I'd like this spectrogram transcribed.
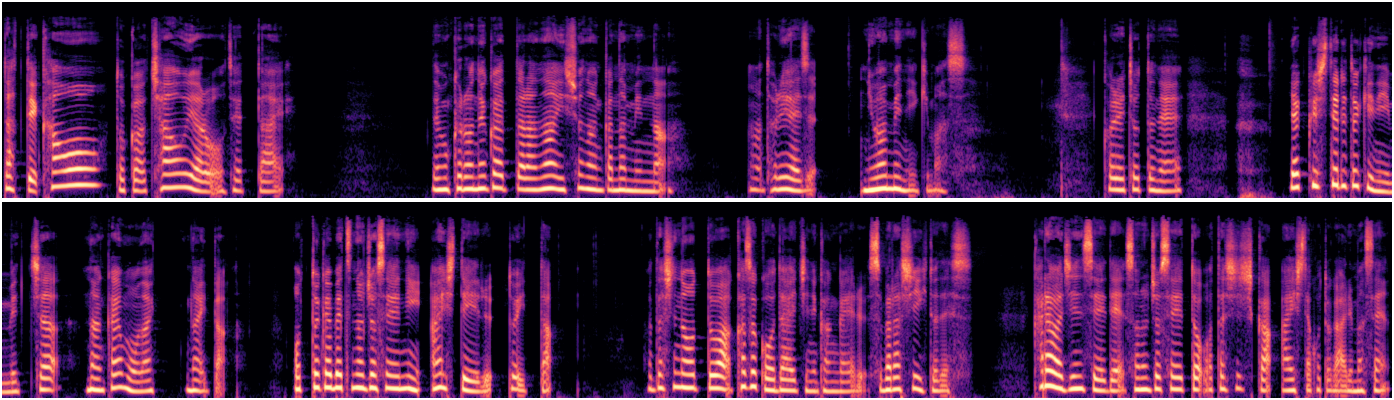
だって顔とかちゃうやろ、絶対。でも黒猫やったらな、一緒なんかな、みんな。まあとりあえず、2話目に行きます。これちょっとね、訳してる時にめっちゃ何回も泣いた。夫が別の女性に愛していると言った。私の夫は家族を第一に考える素晴らしい人です。彼は人生でその女性と私しか愛したことがありません。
